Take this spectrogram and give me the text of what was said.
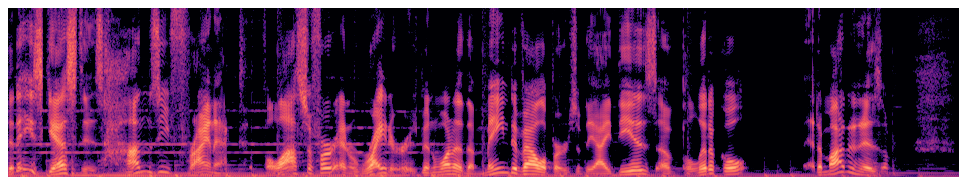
Today's guest is Hanzi Freinacht, philosopher and writer who's been one of the main developers of the ideas of political metamodernism.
